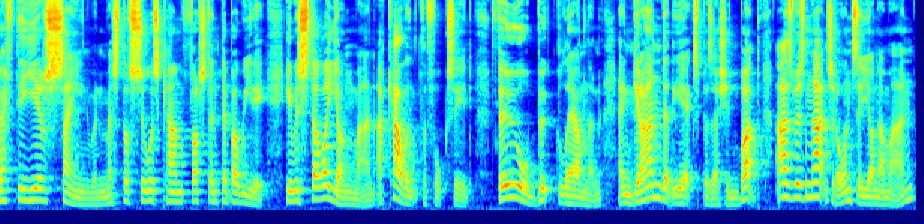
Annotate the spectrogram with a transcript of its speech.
Fifty years syne, when Mr. Soulis came first into Balwearie, he was still a young man, a callant, the folk said, full o' book learning, and grand at the exposition, but, as was natural in so young a man,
